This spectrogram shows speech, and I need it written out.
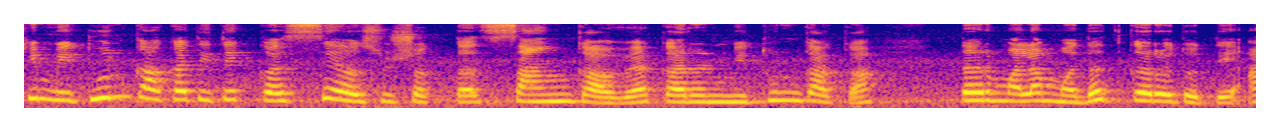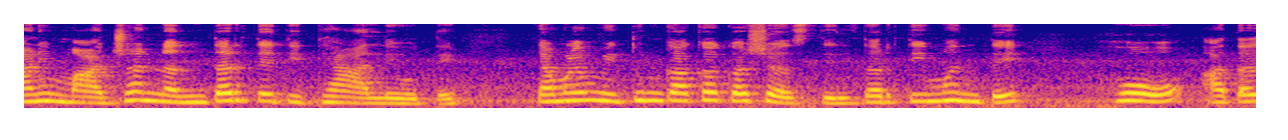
की मिथून काका तिथे कसे असू शकतात? सांग काव्या कारण मिथून काका तर मला मदत करत होते आणि माझ्या नंतर ते तिथे आले होते. त्यामुळे मिथून काका कसे असतील? तर ती म्हणते हो आता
